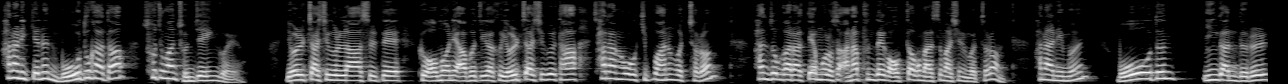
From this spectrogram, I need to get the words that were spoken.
하나님께는 모두가 다 소중한 존재인 거예요. 열 자식을 낳았을 때 그 어머니 아버지가 그 열 자식을 다 사랑하고 기뻐하는 것처럼 한 손가락 깨물어서 안 아픈 데가 없다고 말씀하시는 것처럼 하나님은 모든 인간들을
